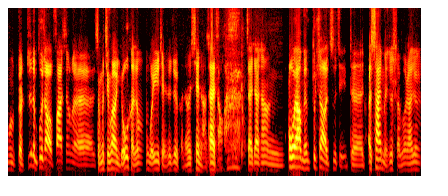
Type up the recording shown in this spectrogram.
我真的不知道发生了什么情况，有可能。唯一解释就是可能现场太吵，再加上欧亚门不知道自己的 assignment 是什么，然后就是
